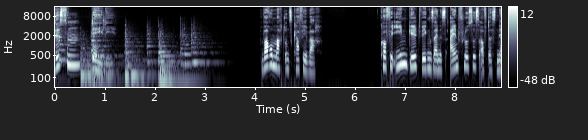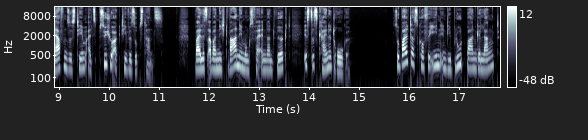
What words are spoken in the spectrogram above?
Wissen Daily. Warum macht uns Kaffee wach? Koffein gilt wegen seines Einflusses auf das Nervensystem als psychoaktive Substanz. Weil es aber nicht wahrnehmungsverändernd wirkt, ist es keine Droge. Sobald das Koffein in die Blutbahn gelangt,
